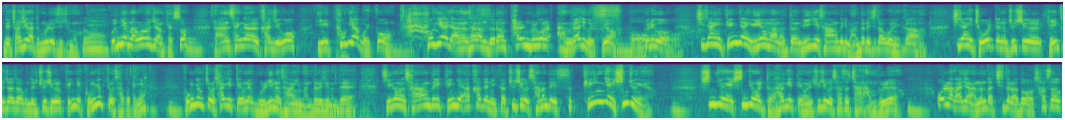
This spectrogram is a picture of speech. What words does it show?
내 자식한테 물려주지 뭐. 네. 언젠간 오르지 않겠어? 음. 라는 생각을 가지고 이미 포기하고 있고 포기하지 않은 사람들은 팔 물건을 안 가지고 있고요. 오. 그리고 시장이 굉장히 위험한 어떤 위기 상황들이 만들어지다 보니까 시장이 좋을 때는 주식을 개인 투자자분들이 주식을 굉장히 공격적으로 사거든요. 음. 공격적으로 사기 때문에 물리는 상황이 만들어지는데 지금은 상황들이 굉장히 악화되니까 주식을 사는 데 있어서 굉장히 신중해요. 신중에 신중을 더하기 때문에 주식을 사서 잘 안 불려요. 올라가진 않는다 치더라도 사서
